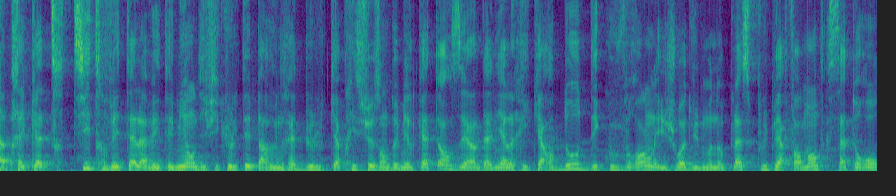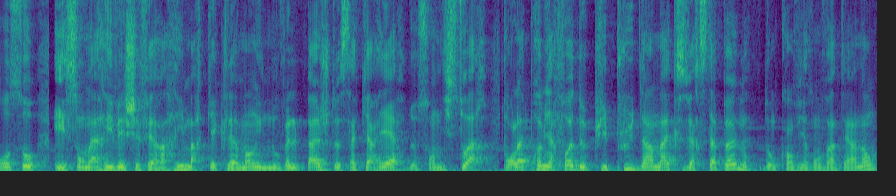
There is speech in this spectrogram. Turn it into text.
Après quatre titres, Vettel avait été mis en difficulté par une Red Bull capricieuse en 2014 et un Daniel Ricciardo découvrant les joies d'une monoplace plus performante que sa Toro Rosso. Et son arrivée chez Ferrari marquait clairement une nouvelle page de sa carrière, de son histoire. Pour la première fois depuis plus d'un Max Verstappen, donc environ 21 ans,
